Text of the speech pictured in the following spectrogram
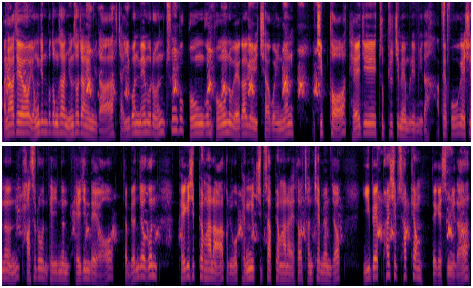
안녕하세요. 영진부동산 윤 소장입니다. 자, 이번 매물은 충북 보은군 보은읍 외곽에 위치하고 있는 집터 대지 두 필지 매물입니다. 앞에 보고 계시는 밭으로 돼 있는 대지인데요. 자, 면적은 120평 하나 그리고 164평 하나에서 전체 면적 284평 되겠습니다.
